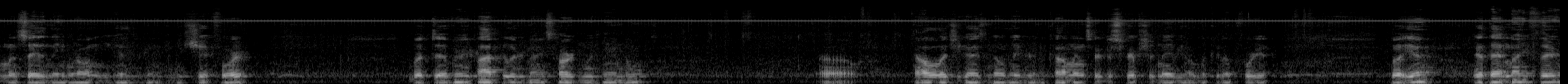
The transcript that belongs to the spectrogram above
I'm gonna say the name wrong, and you guys are gonna give me shit for it. But uh, very popular, nice hardwood handle. Uh, I'll let you guys know later in the comments or description. Maybe I'll look it up for you. But yeah, got that knife there.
